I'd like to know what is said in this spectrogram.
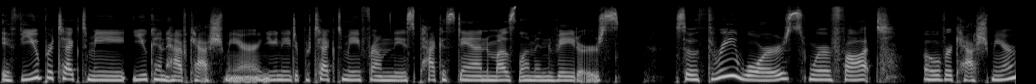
if you protect me, you can have Kashmir. You need to protect me from these Pakistan Muslim invaders. So, three wars were fought over Kashmir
